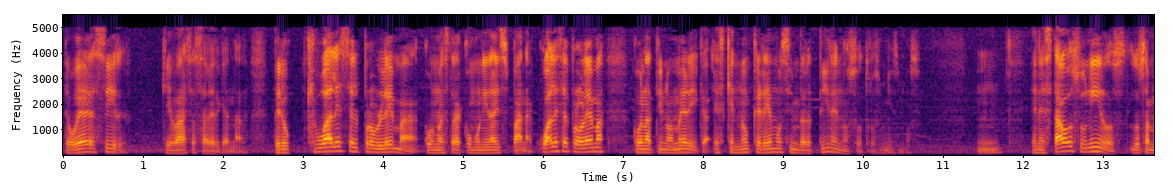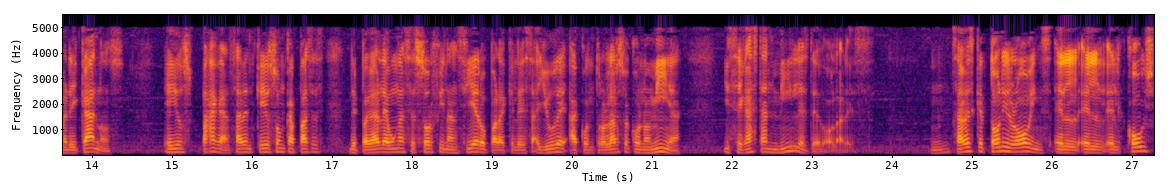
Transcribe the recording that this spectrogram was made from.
Te voy a decir que vas a saber ganar. Pero ¿cuál es el problema con nuestra comunidad hispana? ¿Cuál es el problema con Latinoamérica? Es que no queremos invertir en nosotros mismos. ¿Mm? En Estados Unidos, los americanos, ellos pagan, saben que ellos son capaces de pagarle a un asesor financiero para que les ayude a controlar su economía y se gastan miles de dólares. ¿Mm? ¿Sabes que Tony Robbins, el, coach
